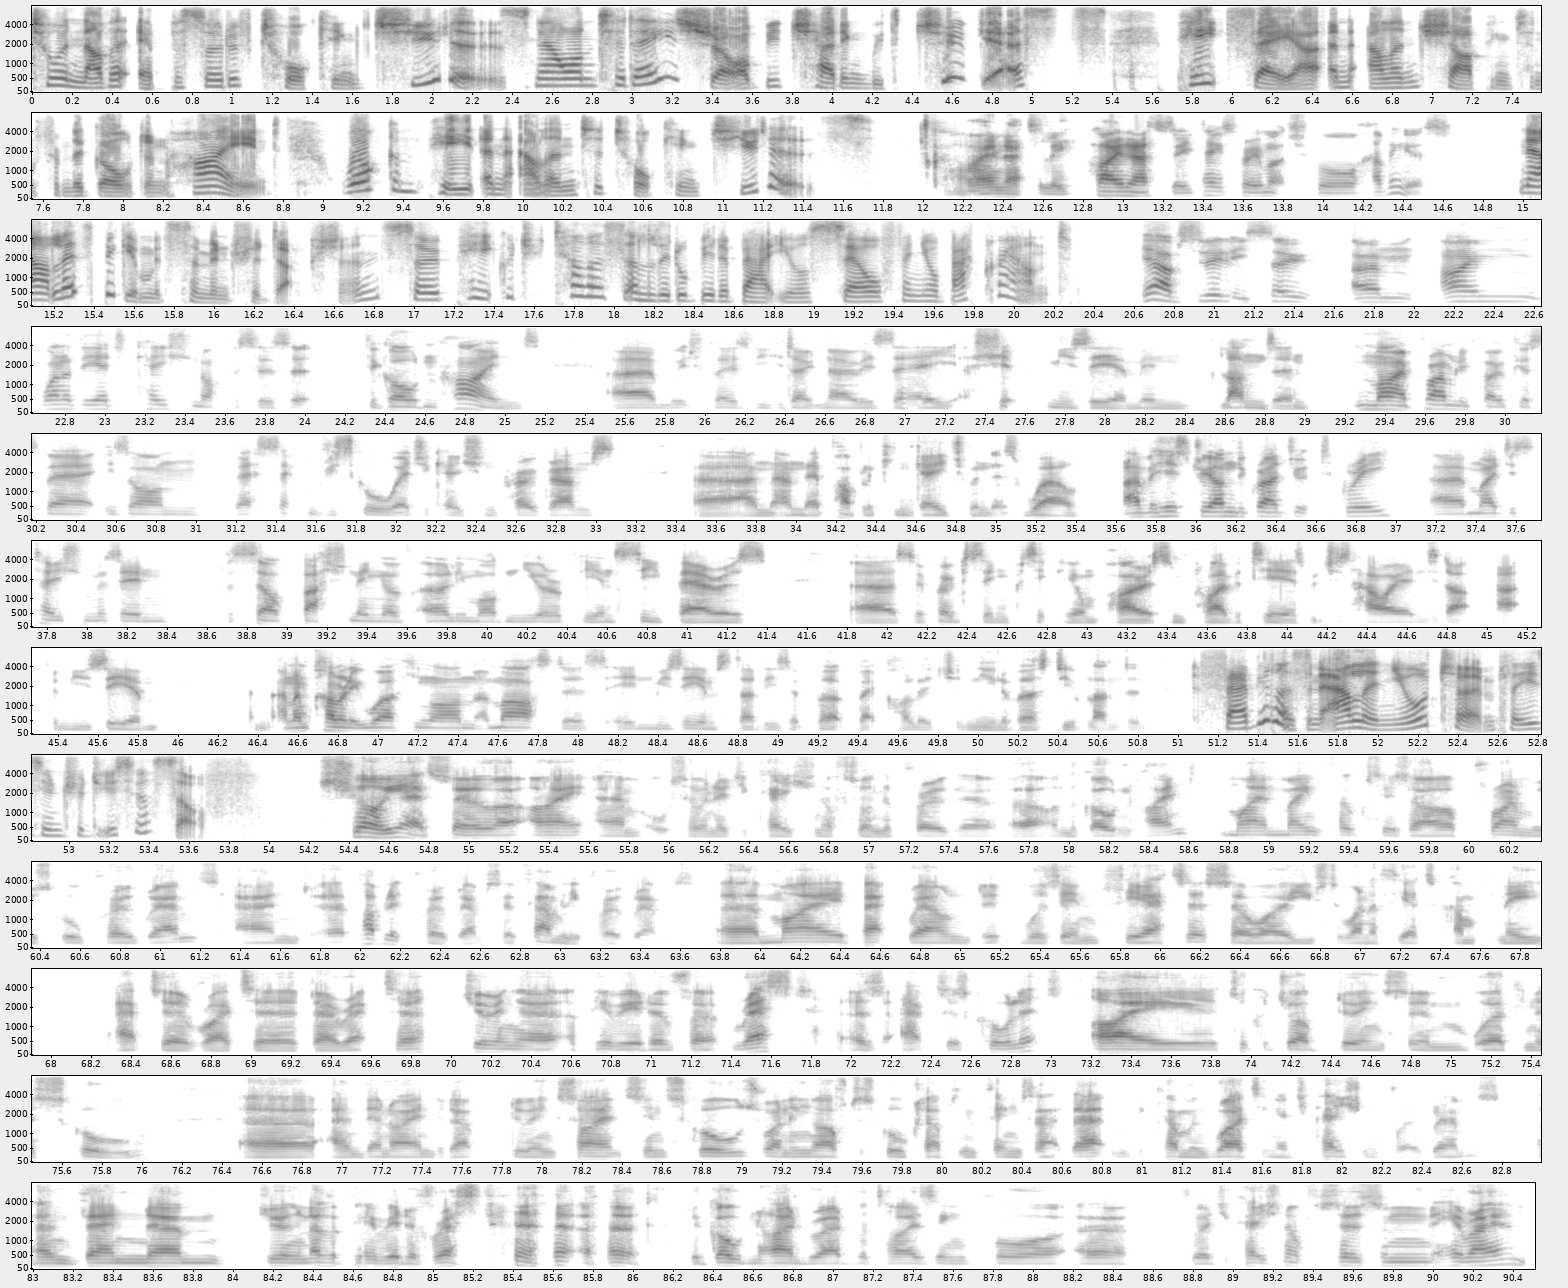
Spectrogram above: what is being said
To another episode of Talking Tudors. Now, on today's show, I'll be chatting with two guests, Pete Sayer and Alan Sharpington from the Golden Hind. Welcome, Pete and Alan, to Talking Tudors. Hi, Natalie. Hi, Natalie. Thanks very much for having us. Now, let's begin with some introductions. So, Pete, could you tell us a little bit about yourself and your background? Yeah, absolutely. So, um, I'm one of the education officers at the Golden Hind um, which for those of you who don't know is a, a, ship museum in London. My primary focus there is on their secondary school education programs uh, and, and, their public engagement as well. I have a history undergraduate degree. Uh, my dissertation was in the self-fashioning of early modern European seafarers, uh, so focusing particularly on pirates and privateers, which is how I ended up at the museum. Um, and I'm currently working on a master's in museum studies at Birkbeck College in the University of London. Fabulous. And Alan, your turn. Please introduce yourself. Sure, yeah. So uh, I am also an education officer on the program uh, on the Golden Hind. My main focuses are primary school programs and uh, public programs, so family programs. Uh, my background was in theatre, so I used to run a theatre company, actor, writer, director. During a, a period of uh, rest, as actors call it, I took a job doing some work in a school uh, and then I ended up doing science in schools, running after school clubs and things like that, and becoming writing educational programs. And then um, during another period of rest, the Golden Hind were advertising for uh, for education officers, and here I am.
